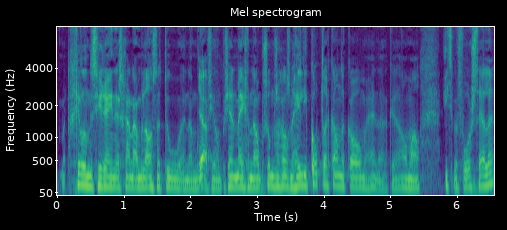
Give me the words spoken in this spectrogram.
met gillende sirenes gaan de ambulance naartoe. En dan moet ja. een patiënt meegenomen. Soms nog als een helikopter kan er komen. Hè. Daar kun je allemaal iets bij voorstellen.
